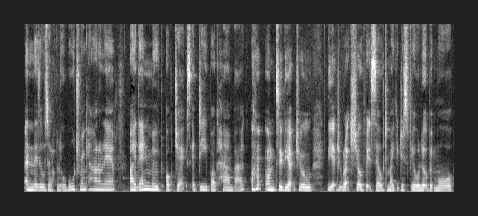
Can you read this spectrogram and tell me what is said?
And there's also like a little watering can on it. I then moved objects, a debug handbag, onto the actual the actual like shelf itself to make it just feel a little bit more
